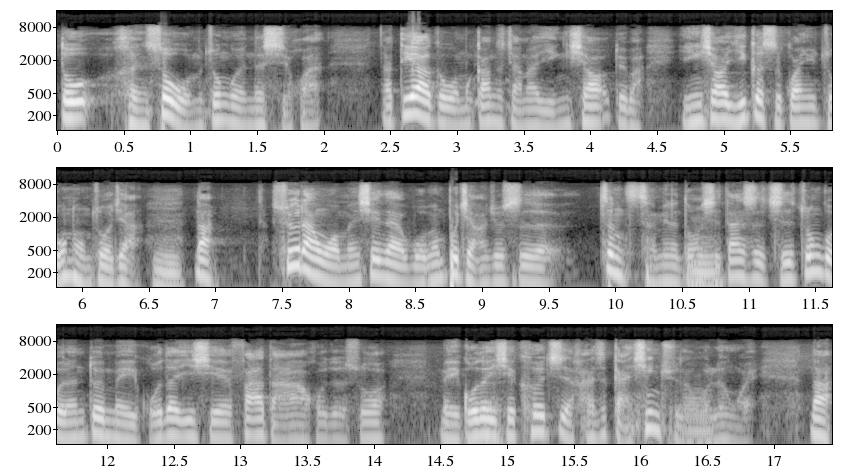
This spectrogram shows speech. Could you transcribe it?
都很受我们中国人的喜欢。那第二个，我们刚才讲到营销，对吧？营销一个是关于总统座驾，嗯，那虽然我们现在我们不讲就是政治层面的东西，嗯但是其实中国人对美国的一些发达啊或者说美国的一些科技还是感兴趣的。嗯我认为，那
